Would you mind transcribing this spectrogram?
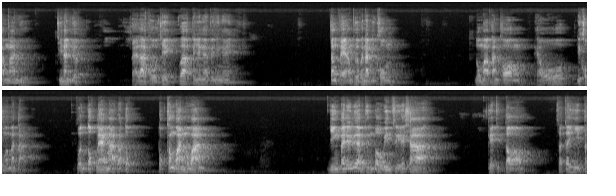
ทำงานอยู่ที่นั่นเยอะ สายล่าโทรเช็คว่าเป็นยังไงเป็นยังไง ตั้งแต่อำเภอพนัสนิคม ลงมาพันทองแถวนิคมอมตะฝนตกแรงมากแล้วตกตกทั้งวันเมื่อวาน ยิงไปเรื่อยๆ ไปถึงบ่อวินศรีราชา เกตติดต่อ สัตหีบพั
